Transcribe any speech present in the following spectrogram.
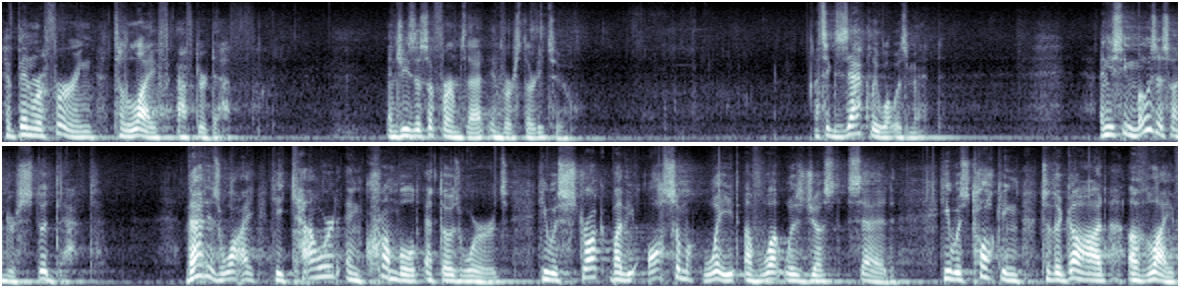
have been referring to life after death. And Jesus affirms that in verse 32. That's exactly what was meant. And you see, Moses understood that. That is why he cowered and crumbled at those words. He was struck by the awesome weight of what was just said. He was talking to the God of life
